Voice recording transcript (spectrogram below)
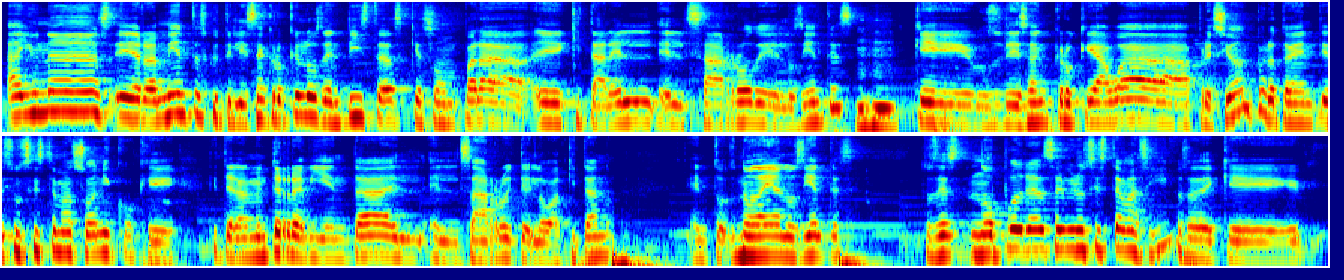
Hay unas herramientas que utilizan, creo que los dentistas, que son para eh, quitar el, el sarro de los dientes. Ujú. Que utilizan, creo que agua a presión, pero también es un sistema sónico que literalmente revienta el, el sarro y te lo va quitando. Entonces, no daña los dientes. Entonces, no podría servir un sistema así, o sea, de que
